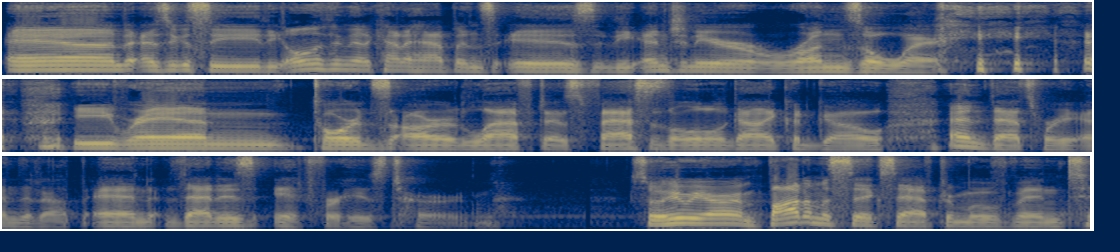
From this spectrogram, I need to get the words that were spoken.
and as you can see, the only thing that kind of happens is the engineer runs away. he ran towards our left as fast as the little guy could go, and that's where he ended up, and that is it for his turn. So here we are in bottom of six after movement,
